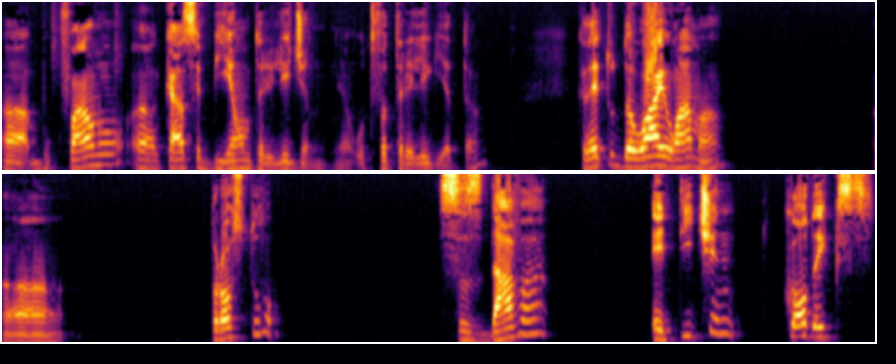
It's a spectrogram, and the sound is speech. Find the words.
а, буквално а, казва се Beyond Religion, отвъд религията, където Далай Лама а, просто създава етичен кодекс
